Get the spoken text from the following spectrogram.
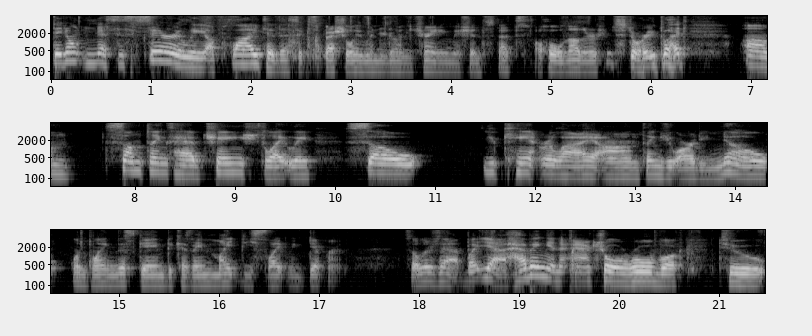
they don't necessarily apply to this, especially when you're doing the training missions. That's a whole nother story, but um, some things have changed slightly, so you can't rely on things you already know when playing this game because they might be slightly different. So there's that. But yeah, having an actual rule book to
